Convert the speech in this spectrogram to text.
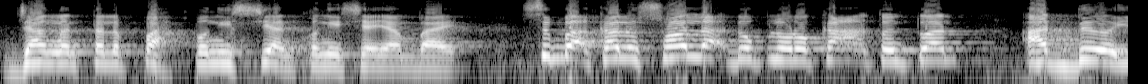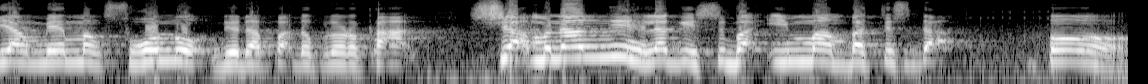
jangan terlepas pengisian-pengisian yang baik. Sebab kalau solat 20 rakaat tuan-tuan ada yang memang seronok dia dapat 20 rakaat. Siap menangis lagi sebab imam baca sedap. Oh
